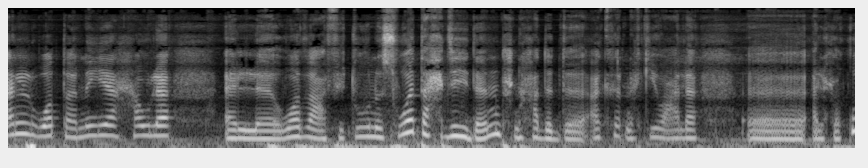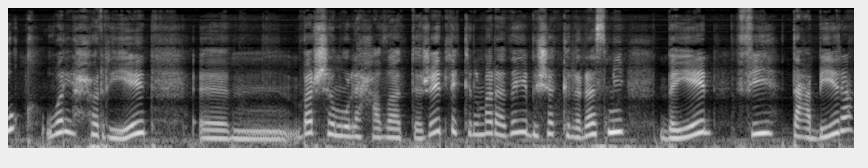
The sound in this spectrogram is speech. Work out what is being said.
الوطنية حول الوضع في تونس. وتحديدا باش نحدد أكثر نحكيه على آه، الحقوق والحريات. برشا ملاحظات جات. لك المرة هذه بشكل رسمي بيان فيه تعبيره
